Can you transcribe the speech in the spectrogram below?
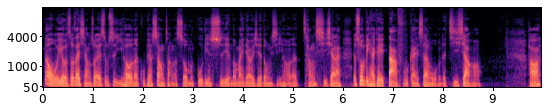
那我有时候在想说，哎，是不是以后那股票上涨的时候，我们固定十点都卖掉一些东西哈？那长期下来，那说不定还可以大幅改善我们的绩效哈。好啊，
